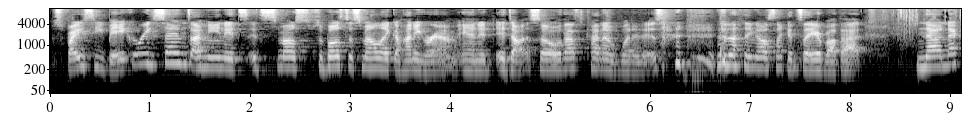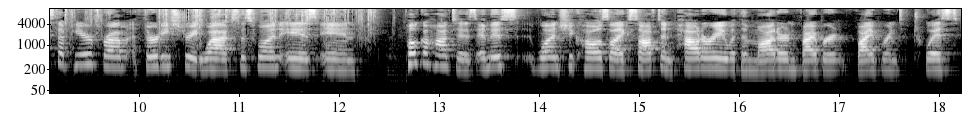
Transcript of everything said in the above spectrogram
spicy bakery scent. I mean, it's it's smells supposed to smell like a honeygram, and it, it does. So that's kind of what it is. Nothing else I can say about that. Now, next up here from 30 Street Wax. This one is in Pocahontas, and this one she calls like soft and powdery with a modern, vibrant, vibrant twist.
